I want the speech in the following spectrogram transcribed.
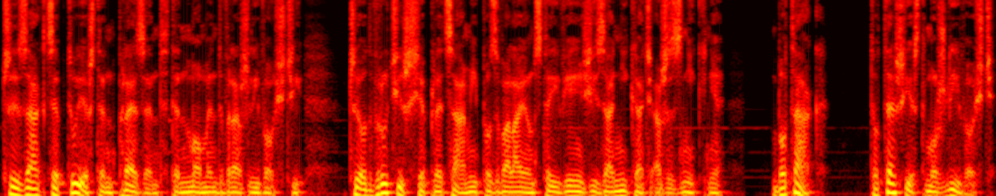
Czy zaakceptujesz ten prezent, ten moment wrażliwości? Czy odwrócisz się plecami, pozwalając tej więzi zanikać, aż zniknie? Bo tak, to też jest możliwość.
